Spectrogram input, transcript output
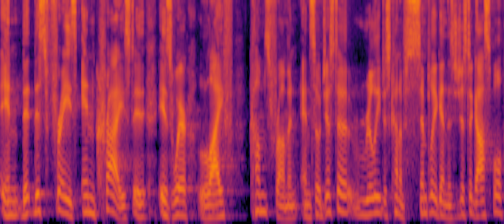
in this phrase in Christ is where life comes from. And, and so just to really just kind of simply, again, this is just a gospel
